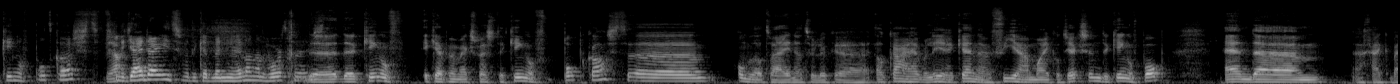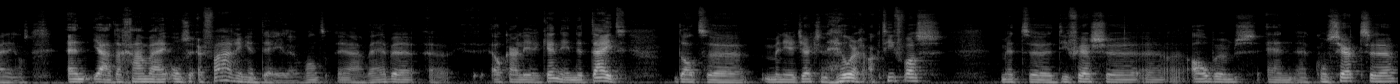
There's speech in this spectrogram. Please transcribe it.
King of Podcast. Ja. Vind jij daar iets? Want ik ben nu heel lang aan het woord geweest. De, de King of, ik heb hem expres de King of Popcast. eh, omdat wij natuurlijk eh, elkaar hebben leren kennen via Michael Jackson, de King of Pop. En ehm dan ga ik bijna Engels. En ja, daar gaan wij onze ervaringen delen. Want ja, we hebben eh, elkaar leren kennen in de tijd dat meneer Jackson heel erg actief was. Met diverse albums en concerten.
